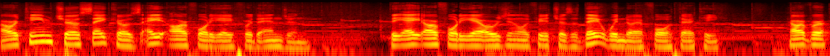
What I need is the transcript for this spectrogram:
Our team chose Seiko's 8R48 for the engine. The 8R48 originally features a date window at 4.30. However,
